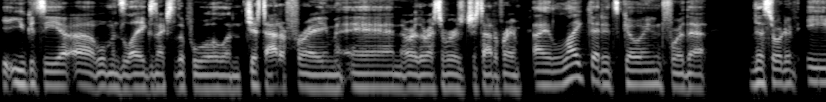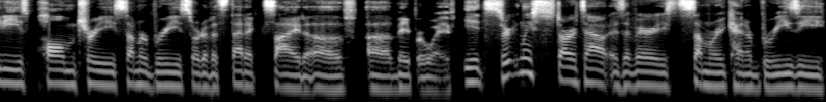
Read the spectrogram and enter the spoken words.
you could see a, a, woman's legs next to the pool and just out of frame, and or the rest of her is just out of frame. I like that it's going for that the sort of 80s palm tree summer breeze sort of aesthetic side of uh, vaporwave. It certainly starts out as a very summery kind of breezy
